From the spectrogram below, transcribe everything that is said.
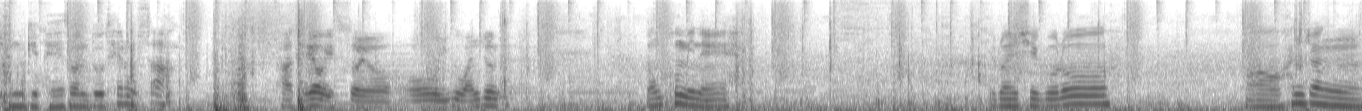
전기 배선도 새로 싹 다 되어 있어요. 오 이거 완전 명품이네. 이런 식으로 어, 한전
